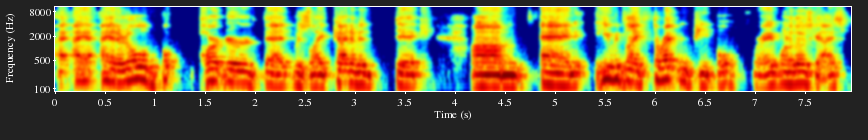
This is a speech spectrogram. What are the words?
I, I had an old partner that was like kind of a dick um, and he would like threaten people right one of those guys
